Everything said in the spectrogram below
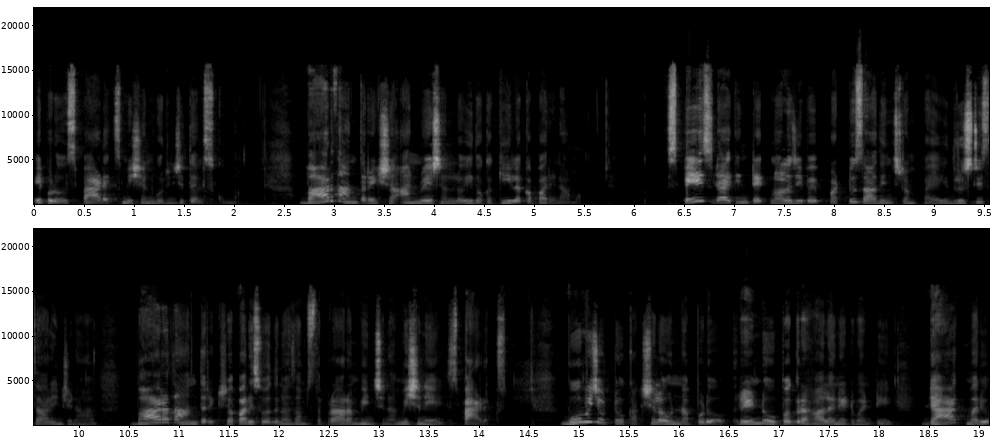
ఇప్పుడు స్పాడెక్స్ మిషన్ గురించి తెలుసుకుందాం. భారత అంతరిక్ష అన్వేషణలో ఇదొక కీలక పరిణామం. స్పేస్ డైకింగ్ టెక్నాలజీపై పట్టు సాధించడంపై దృష్టి సారించిన భారత అంతరిక్ష పరిశోధన సంస్థ ప్రారంభించిన మిషనే స్పాడెక్స్. భూమి చుట్టూ కక్షలో ఉన్నప్పుడు రెండు ఉపగ్రహాలైనటువంటి డాక్ మరియు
